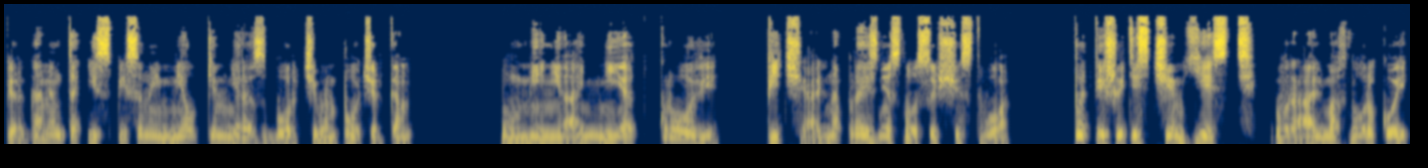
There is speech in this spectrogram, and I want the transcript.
пергамента, исписанный мелким неразборчивым почерком. «У меня нет крови», – печально произнесло существо. «Подпишитесь, чем есть», – Врааль махнул рукой,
